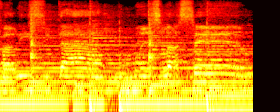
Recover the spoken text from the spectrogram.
felicitat només la seu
